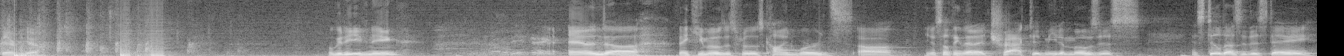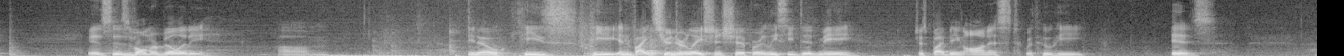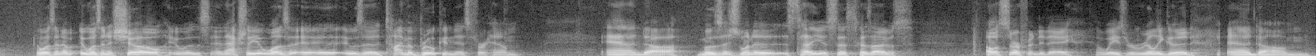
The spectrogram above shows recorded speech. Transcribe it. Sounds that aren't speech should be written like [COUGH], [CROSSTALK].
There we go. Well, good evening. And uh, thank you, Moses, for those kind words. Uh, you know, something that attracted me to Moses, and still does to this day, is his vulnerability. Um, you know, he's he invites you into a relationship, or at least he did me, just by being honest with who he is. It wasn't a, it wasn't a show. It was, and actually, it was a, it was a time of brokenness for him. And uh, Moses, I just want to tell you, this because I was I was surfing today. The waves were really good, and um,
